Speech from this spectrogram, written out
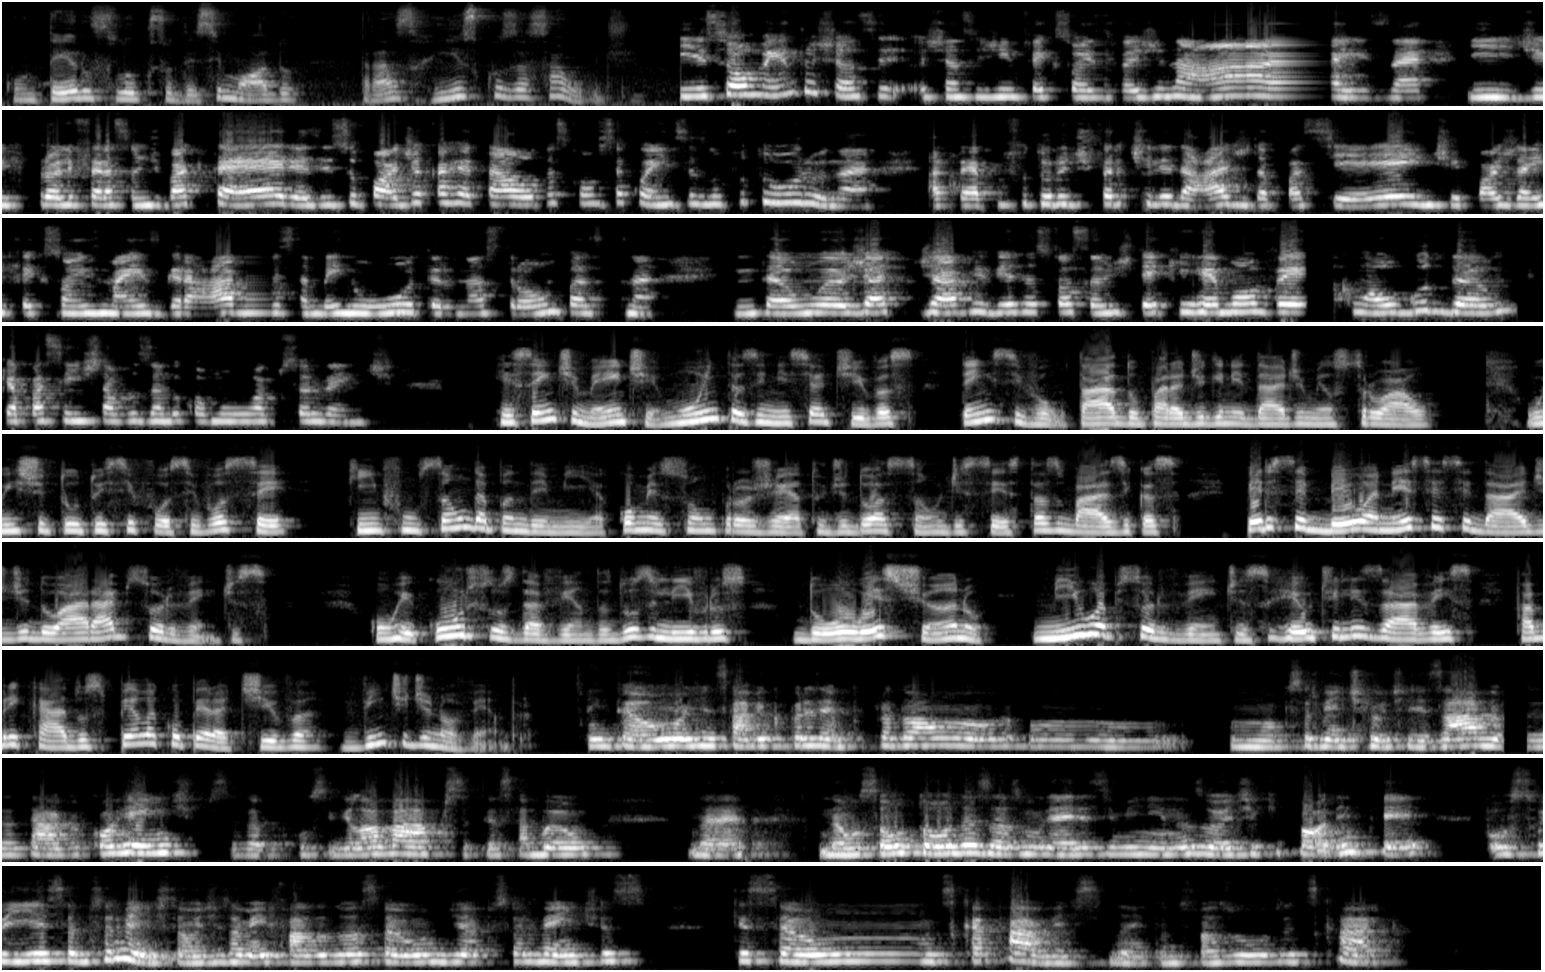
Conter o fluxo desse modo traz riscos à saúde. Isso aumenta a chance, a chance de infecções vaginais, né, e de proliferação de bactérias. Isso pode acarretar outras consequências no futuro, né, até para o futuro de fertilidade da paciente, pode dar infecções mais graves também no útero, nas trompas, né. Então, eu já, já vivi essa situação de ter que remover com algodão que a paciente estava usando como absorvente. Recentemente, muitas iniciativas têm se voltado para a dignidade menstrual o Instituto E Se Fosse Você, que em função da pandemia começou um projeto de doação de cestas básicas, percebeu a necessidade de doar absorventes. Com recursos da venda dos livros, doou este ano mil absorventes reutilizáveis fabricados pela cooperativa 20 de novembro. Então, a gente sabe que, por exemplo, para doar um, um, um absorvente reutilizável, precisa ter água corrente, precisa conseguir lavar, precisa ter sabão, né? Não são todas as mulheres e meninas hoje que podem ter, possuir esse absorvente. Então, a gente também faz a doação de absorventes que são descartáveis, né? Então, tu faz o uso e descarta.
